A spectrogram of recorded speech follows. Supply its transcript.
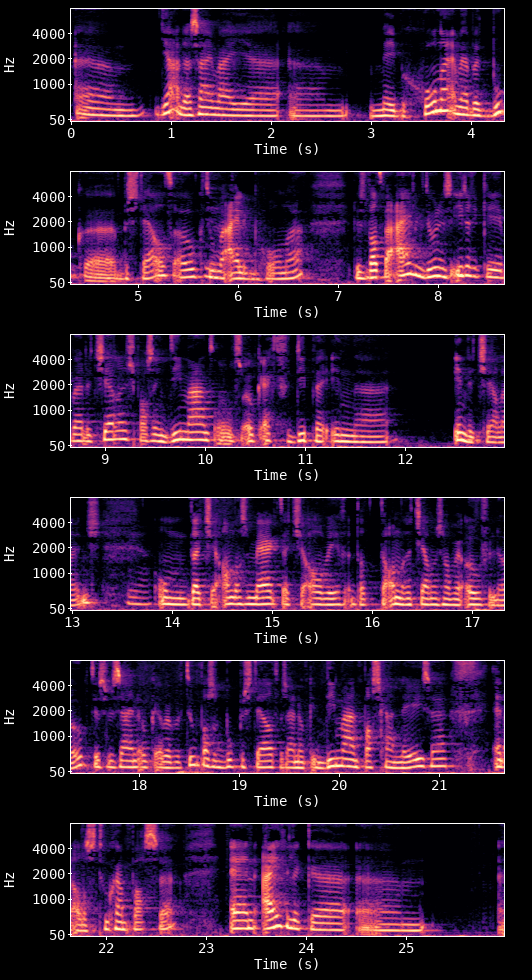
Ehm, ja, daar zijn wij eh, ehm, mee begonnen. En we hebben het boek eh, besteld ook toen Ja. we eigenlijk begonnen. Dus wat we eigenlijk doen is iedere keer bij de challenge... pas in die maand ons ook echt verdiepen in, eh, in de challenge. ja. Omdat je anders merkt dat, je alweer, dat de andere challenge alweer overloopt. Dus we, zijn ook, we hebben toen pas het boek besteld. We zijn ook in die maand pas gaan lezen en alles toe gaan passen. En eigenlijk eh, eh,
